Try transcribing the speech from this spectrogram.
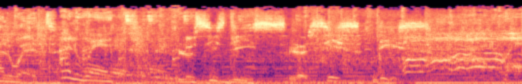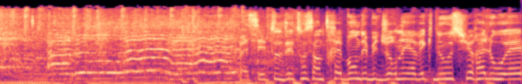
Alouette, Alouette. le 6-10. Le 6-10. Passez toutes et tous un très bon début de journée avec nous sur Alouette.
